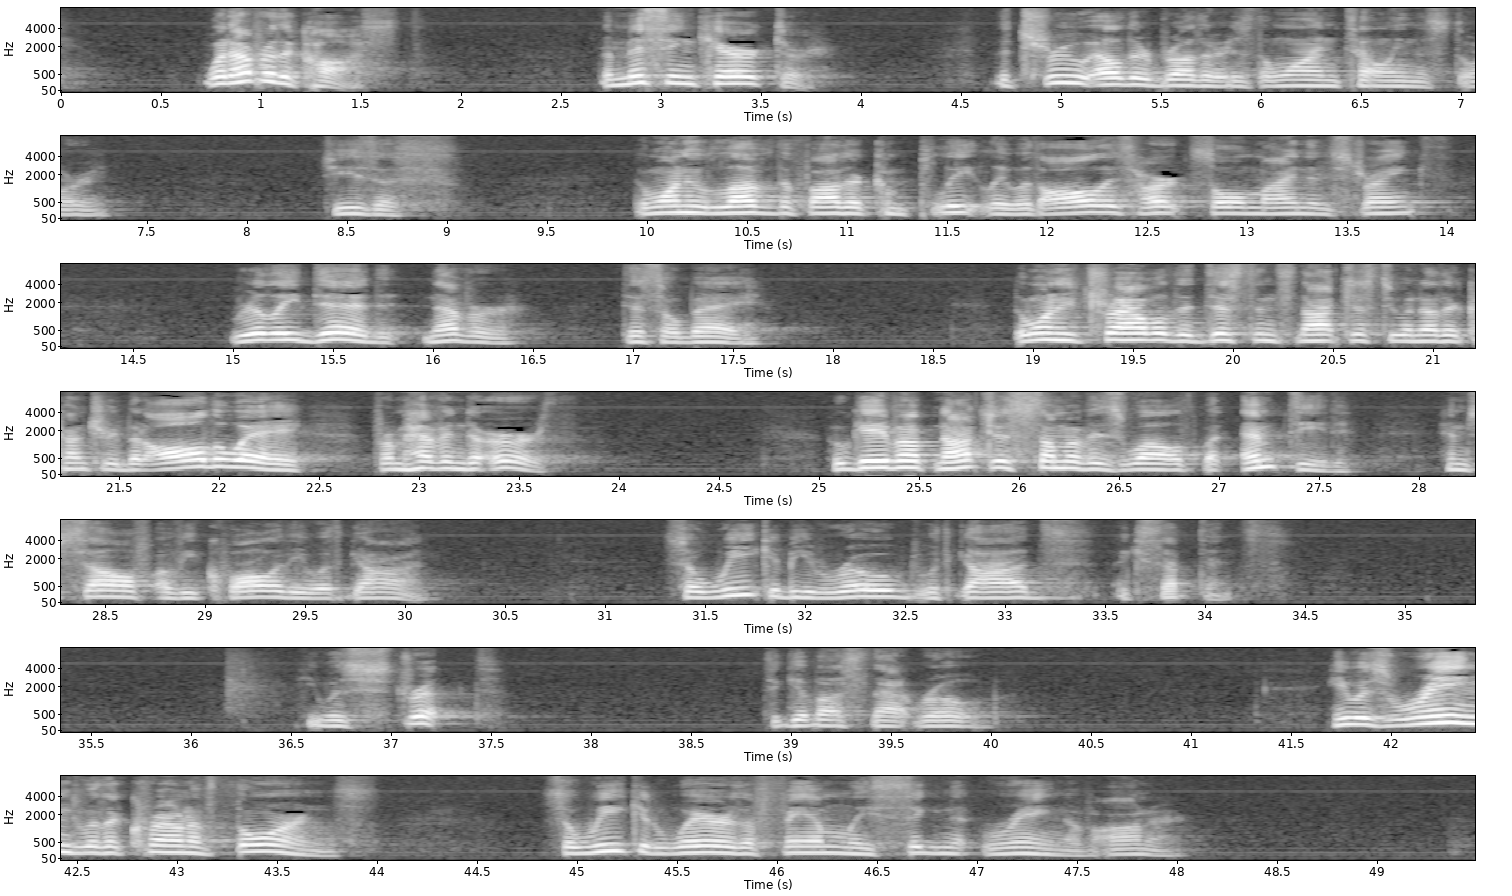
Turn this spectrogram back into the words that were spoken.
whatever the cost. The missing character, the true elder brother, is the one telling the story. Jesus, the one who loved the Father completely with all his heart, soul, mind, and strength, really did never disobey. The one who traveled the distance not just to another country, but all the way from heaven to earth. Who gave up not just some of his wealth, but emptied himself of equality with God. So we could be robed with God's acceptance. He was stripped to give us that robe. He was ringed with a crown of thorns so we could wear the family signet ring of honor.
